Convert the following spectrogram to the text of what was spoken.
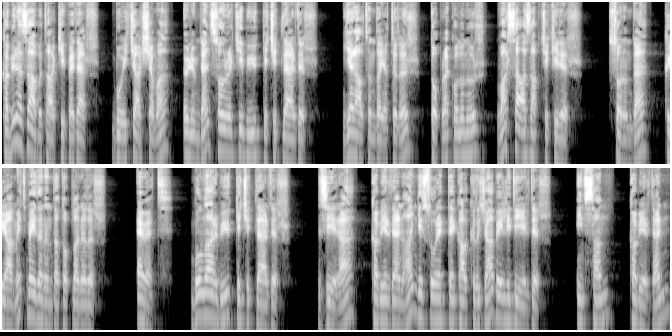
kabir azabı takip eder. Bu iki aşama ölümden sonraki büyük geçitlerdir. Yer altında yatılır, toprak olunur, varsa azap çekilir. Sonunda kıyamet meydanında toplanılır. Evet, bunlar büyük geçitlerdir. Zira kabirden hangi surette kalkılacağı belli değildir. İnsan kabirden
